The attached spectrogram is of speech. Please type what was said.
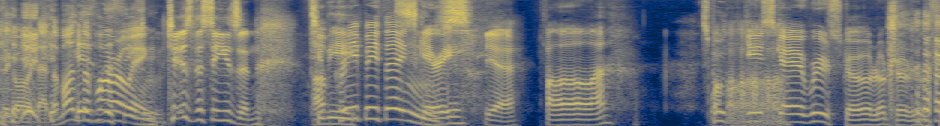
they going with that? The month of the harrowing. Tis the season. To of be creepy things. scary. yeah. Fa la la la. Spooky, scary skeletons. All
